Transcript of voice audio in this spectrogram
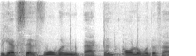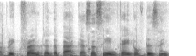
We have self woven pattern all over the fabric front and the back has the same kind of design.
